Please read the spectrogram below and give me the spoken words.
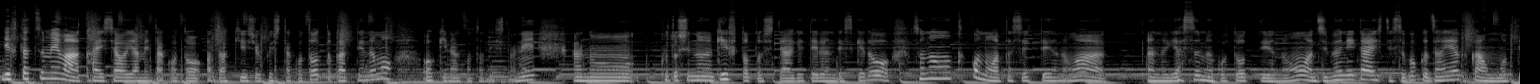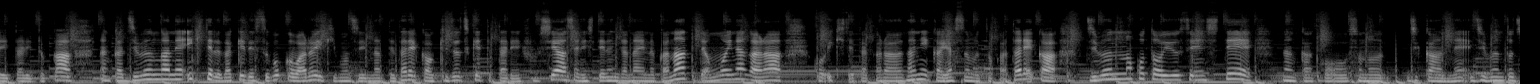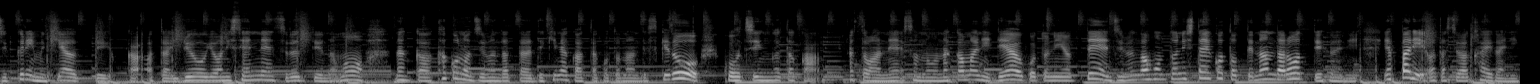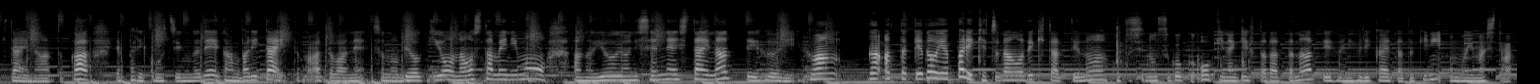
で2つ目は会社を辞めたことあとは休職したこととかっていうのも大きなことでしたね。あの今年のギフトとしてあげてるんですけどその過去の私っていうのはあの休むことっていうのを自分に対してすごく罪悪感を持っていたりとかなんか自分がね生きてるだけですごく悪い気持ちになって誰かを傷つけてたり不幸せにしてるんじゃないのかなって思いながらこう生きてたから何か休むとか誰か自分のことを優先してなんかこうその時間ね自分とじっくり向き合うっていうかあとは療養に専念するっていうのもなんか過去の自分だったらできなかったことなんですけどコーチングとかあとはねその仲間に出会うことによってて自分が本当にしたいことって何だろうっていうふうにやっぱり私は海外に行きたいなとかやっぱりコーチングで頑張りたいとかあとはねその病気を治すためにもあの療養に専念したいなっていうふうに不安があったけどやっぱり決断をできたっていうのは今年のすごく大きなギフトだったなっていうふうに振り返った時に思いました。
